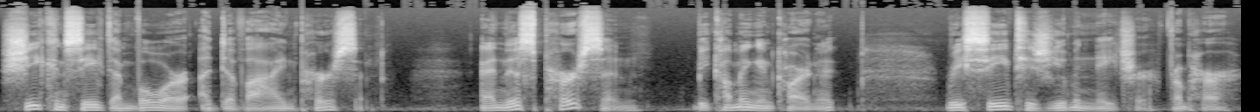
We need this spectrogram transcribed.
She conceived and bore a divine person. And this person, becoming incarnate, received his human nature from her.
